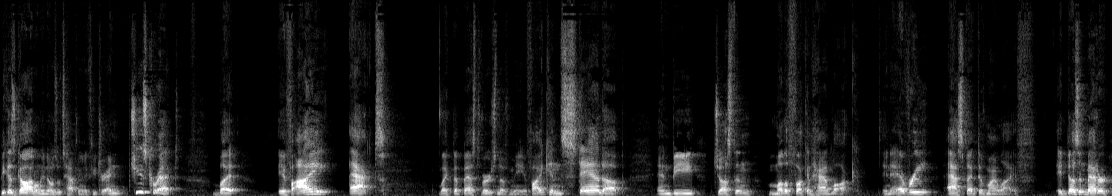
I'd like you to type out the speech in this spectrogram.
because God only knows what's happening in the future. And she's correct. But if I act like the best version of me, if I can stand up and be Justin motherfucking Hadlock in every aspect of my life, it doesn't matter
